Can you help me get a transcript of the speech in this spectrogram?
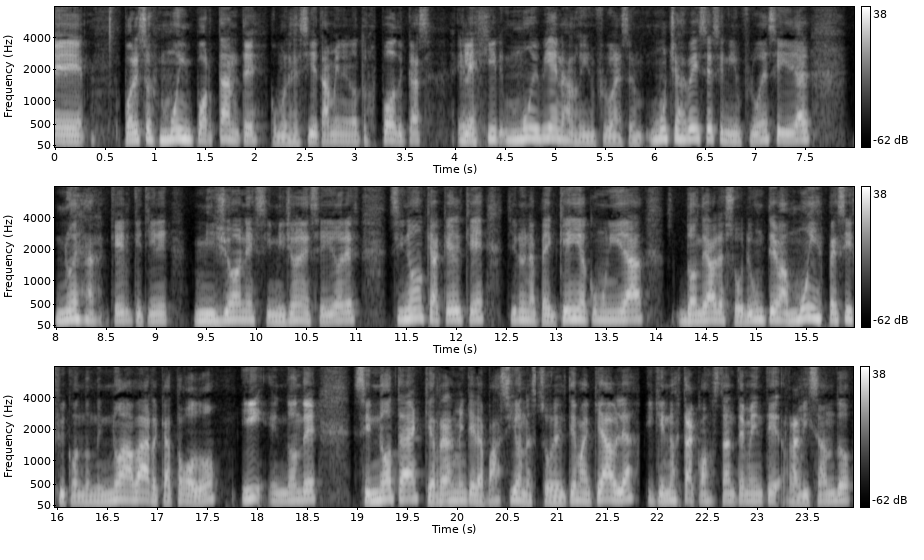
Eh, por eso es muy importante, como les decía también en otros podcasts, elegir muy bien a los influencers. Muchas veces el influencer ideal no es aquel que tiene millones y millones de seguidores, sino que aquel que tiene una pequeña comunidad donde habla sobre un tema muy específico, en donde no abarca todo y en donde se nota que realmente le apasiona sobre el tema que habla y que no está constantemente realizando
